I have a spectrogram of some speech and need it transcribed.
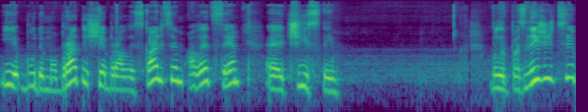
і будемо брати. Ще брали з кальцієм, але це е, чистий. Були по знижці,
